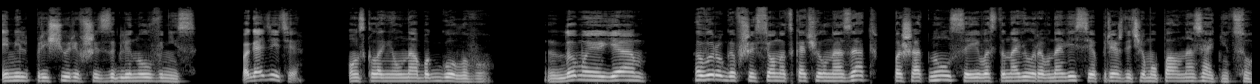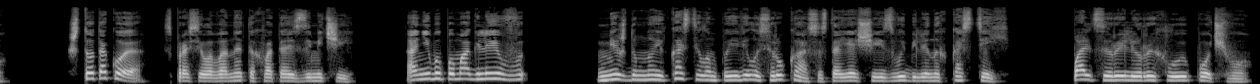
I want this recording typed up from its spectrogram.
Эмиль, прищурившись, заглянул вниз. Погодите. Он склонил на бок голову. Думаю, я Выругавшись, он отскочил назад, пошатнулся и восстановил равновесие, прежде чем упал на задницу. «Что такое?» — спросила Ванетта, хватаясь за мечи. Они бы помогли в...» Между мной и Кастелом появилась рука, состоящая из выбеленных костей. Пальцы рыли рыхлую почву.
